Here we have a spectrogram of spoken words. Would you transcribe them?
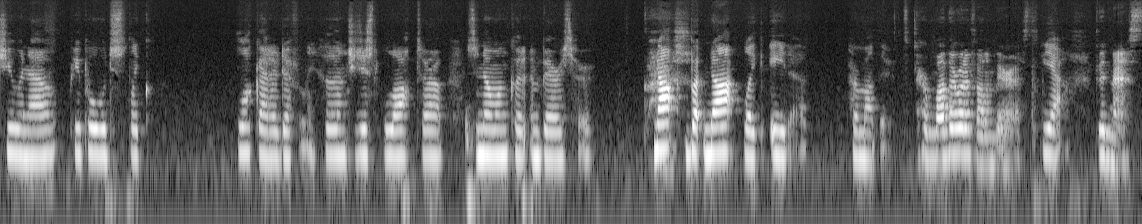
she went out, people would just like look at her differently. So then she just locked her up so no one could embarrass her. Not, but not like Ada, her mother. her mother would have felt embarrassed. Yeah. Goodness.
